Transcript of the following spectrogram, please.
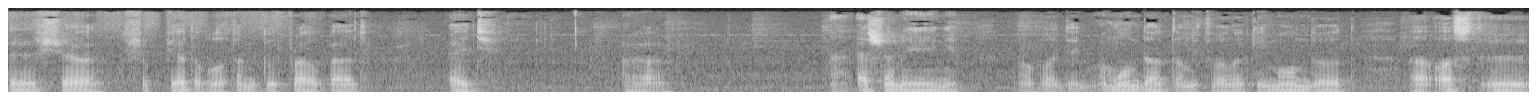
És sok példa volt, amikor Prabhupád egy uh, esemény, vagy egy mondat, amit valaki mondott, azt ő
